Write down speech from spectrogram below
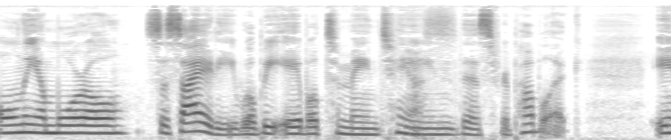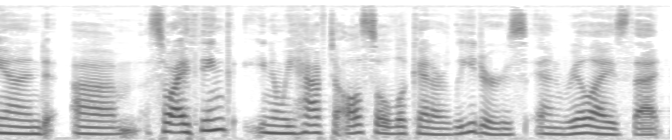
only a moral society will be able to maintain yes. this republic. And um, so I think, you know, we have to also look at our leaders and realize that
